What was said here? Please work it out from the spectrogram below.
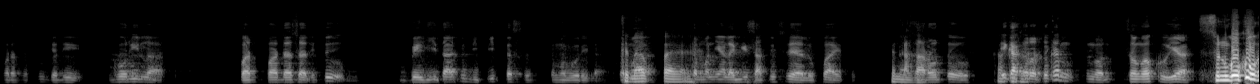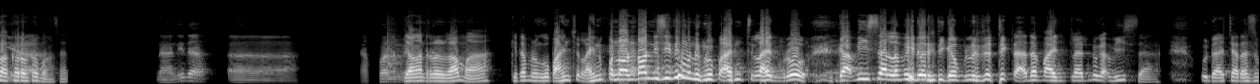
pada saat itu jadi gorila. Pa- Pada saat itu Vegeta itu dipites sama gorila. Sama kenapa Temannya lagi satu saya lupa itu. kenapa Kakaroto. Eh Kakaroto kan Son- Son Goku ya. Sun Goku Kakaroto Iya. bangsat. Nah ini dah eh apa namanya? jangan terlalu lama. Kita menunggu punchline. Penonton di sini menunggu punchline bro. Nggak bisa lebih dari 30 detik tak ada punchline tuh nggak bisa. Udah acara 10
